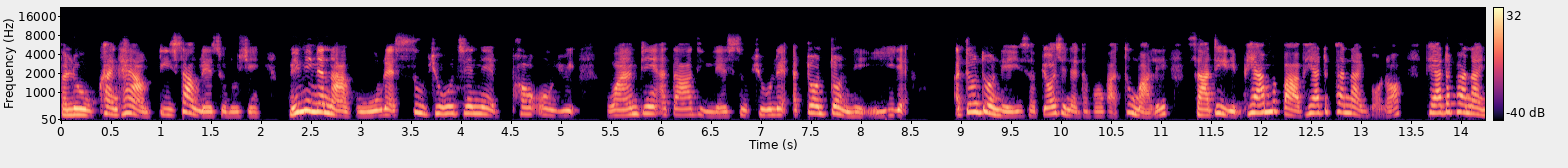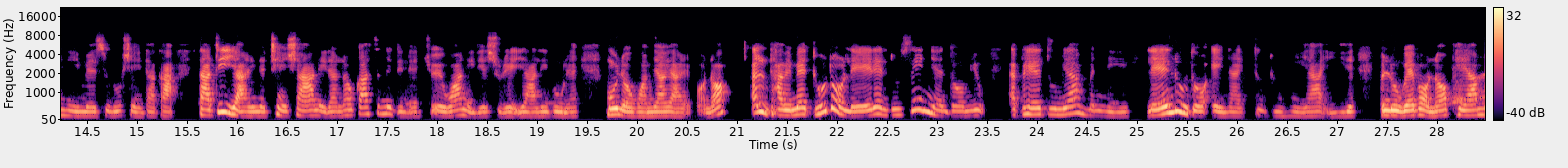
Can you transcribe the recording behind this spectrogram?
ဘလို့ခံခန့်အောင်တိဆောက်လဲဆိုလို့ရှိရင်မိမိမျက်နာကိုတဲ့စုဖြိုးခြင်းနဲ့ဖောင်းအုပ်၍ဝမ်းပြင်းအသားဒီလဲစုဖြိုးလဲအတွန့်တွန့်နေ၏တဲ့ အတွန့်တွန့်နေဆိုပြောချင်တဲ့သဘောကသူ့မှာလေဇာတိတွေဖះမပါဖះတစ်ဖက်နိုင်ပေါ့နော်ဖះတစ်ဖက်နိုင်နေမယ်ဆိုလို့ရှိရင်ဒါကဇာတိຢာတွေနဲ့ထင်ရှားနေတာလောကစနစ်တွေနဲ့ကြွယ်ဝနေတဲ့ဆိုတဲ့အရာလေးကိုလည်းမွေးတော်ဝမ်းမြောက်ရတယ်ပေါ့နော်အဲ့လိုဒါပေမဲ့ဒို့တော်လဲတဲ့လူစိတ်ညံတော်မျိုးအဘယ်သူများမနေလဲလူတော်အိမ်တိုင်းတူတူနေရ၏တဲ့ဘလို့ပဲပေါ့နော်ဖះမ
